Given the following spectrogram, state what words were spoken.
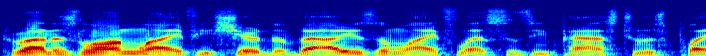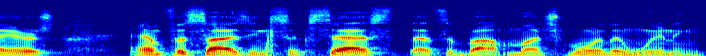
Throughout his long life, he shared the values and life lessons he passed to his players, emphasizing success that's about much more than winning.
